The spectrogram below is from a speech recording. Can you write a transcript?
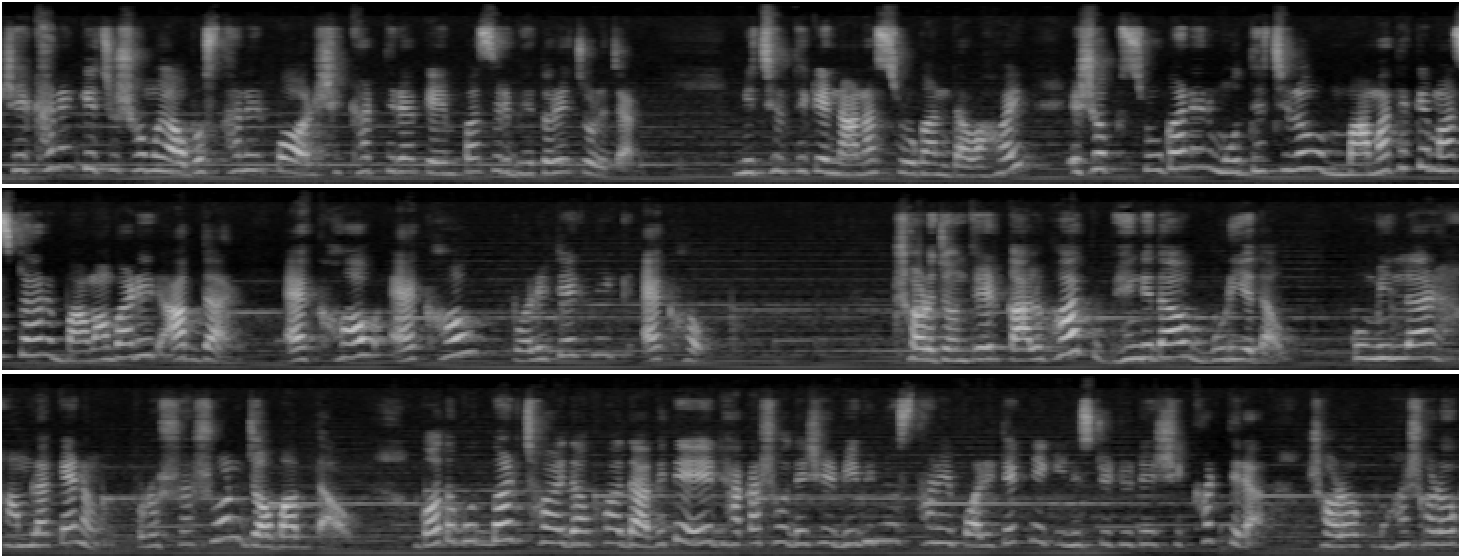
সেখানে কিছু সময় অবস্থানের পর শিক্ষার্থীরা ক্যাম্পাসের ভেতরে চলে যান। মিছিল থেকে নানা স্লোগান দেওয়া হয়। এসব স্লোগানের মধ্যে ছিল, মামা থেকে মাস্টার, মামা বাড়ির আবদার, এক হও এক হও, পলিটেকনিক, এক হও। ষড়যন্ত্রের কালভাত, ভেঙে দাও, গুড়িয়ে দাও। কুমিল্লার হামলা কেন? প্রশাসন জবাব দাও। গত বুধবার ছয় দফা দাবিতে ঢাকাসহ দেশের বিভিন্ন স্থানে পলিটেকনিক ইনস্টিটিউটের শিক্ষার্থীরা সড়ক, মহাসড়ক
